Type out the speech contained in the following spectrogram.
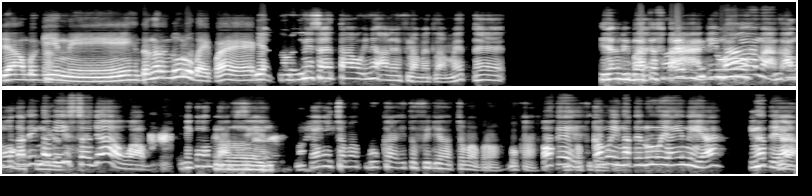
Yang begini, dengerin dulu baik-baik. Ya, kalau ini saya tahu ini alif lam mim lam he. Yang dibaca Tadi gitu. mana? Ini kan Kamu tadi nggak bisa jawab. Ini kan tafsir. Makanya coba buka itu video, coba bro, buka. Oke, Buka video. kamu ingetin dulu yang ini ya. Ingat ya. Iya,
